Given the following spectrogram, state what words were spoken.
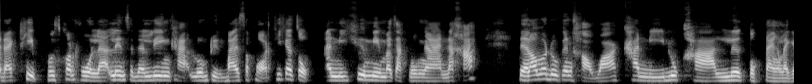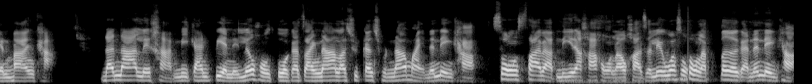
Adaptive Cruise Control และ Lane Signaling ค่ะ รวมถึง By Sport ที่กระจก อันนี้คือมีมาจากโรงงานนะคะ เดี๋ยวเรามาดูกันค่ะว่าคันนี้ลูกค้าเลือกตกแต่งอะไรกันบ้างค่ะ ด้านหน้าเลยค่ะ มีการเปลี่ยนในเรื่องของตัวกระจังหน้าและชุดกันชนหน้าใหม่นั่นเองค่ะ ทรงสไตล์แบบนี้นะคะ ของเราค่ะจะเรียกว่าทรงแรปเตอร์กันนั่นเองค่ะ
